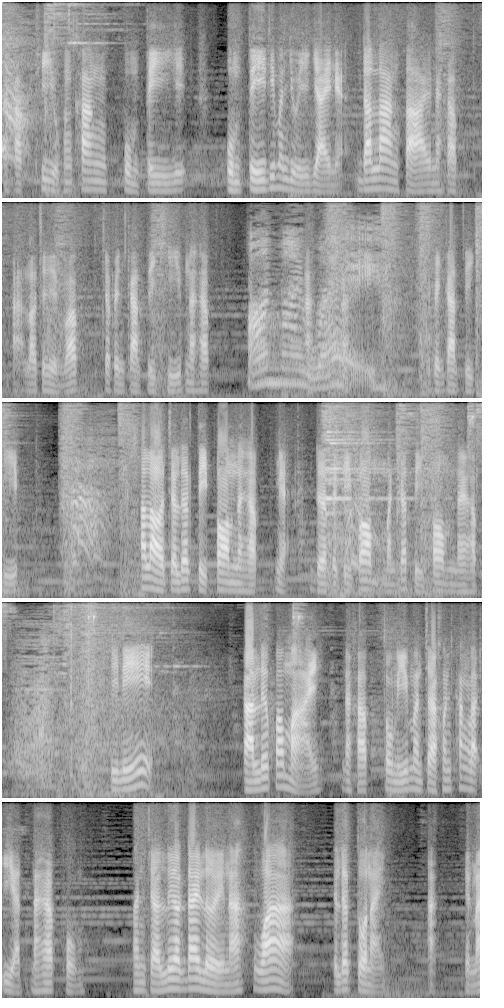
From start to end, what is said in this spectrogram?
นะครับที่อยู่ข้างๆปุ่มตีปุ่มตีที่มันอยู่ใหญ่ๆเนี่ยด้านล่างซ้ายนะครับอะเราจะเห็นว่าจะเป็นการตีคีปนะครับ On my Ah, way. จะเป็นการตีคีปถ้าเราจะเลือกตีป้อมนะครับเนี่ยเดินไปตีป้อมมันก็ตีป้อมนะครับ ทีนี้ การเลือกเป้าหมายนะครับ ตรงนี้มันจะค่อนข้างละเอียดนะครับผมมันจะเลือกได้เลยนะว่าจะเลือกตัวไหนอะเห็นไหม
